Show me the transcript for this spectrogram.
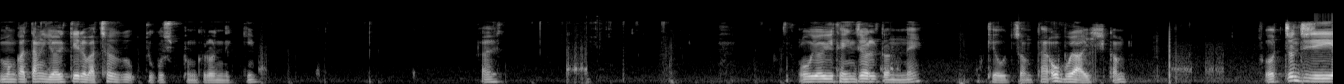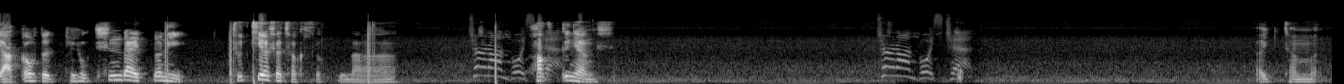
뭔가 딱 10개를 맞춰두고 싶은 그런 느낌. 아이. 오 여기 댕저를 떴네. 오케이 5점 탄. 어 뭐야 이씨 깜. 어쩐지 아까부터 계속 친다 했더니 투티어서 쳤었구나. 확. 그냥 씨. 아이 잠만.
